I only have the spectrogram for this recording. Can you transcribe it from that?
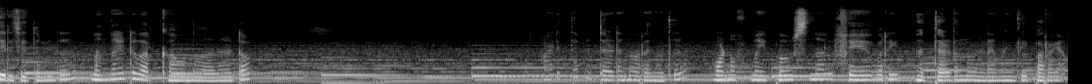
തിരിച്ചെത്തും. ഇത് നന്നായിട്ട് വർക്കാവുന്നതാണ് കേട്ടോ. അടുത്ത മെത്തേഡ് എന്ന് പറയുന്നത് one of my personal favourite method എന്ന് വേണമെങ്കിൽ പറയാം.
